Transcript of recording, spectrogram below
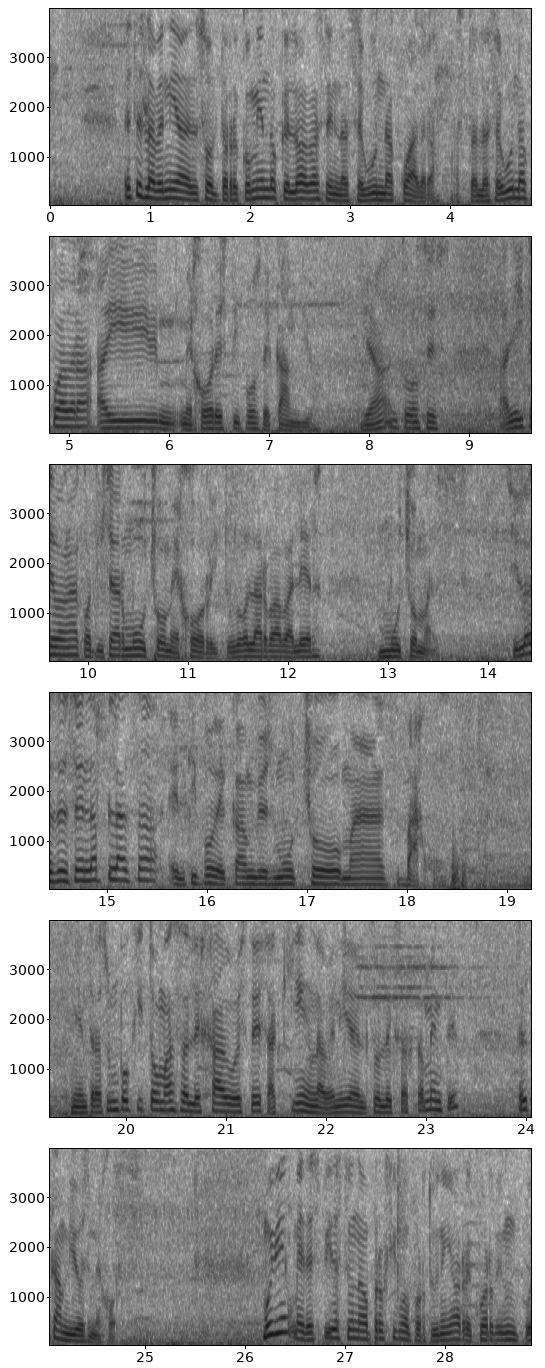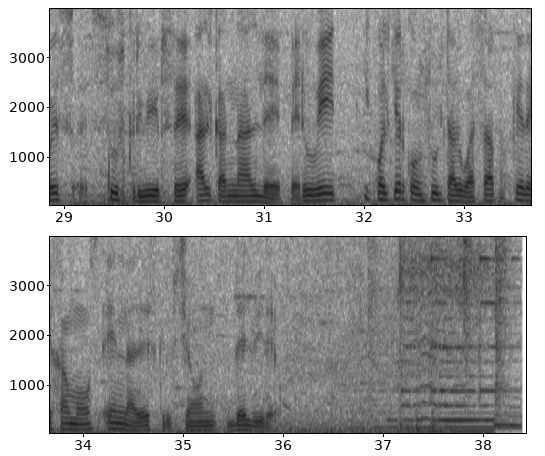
esta es la Avenida del Sol, te recomiendo que lo hagas en la segunda cuadra. Hasta la segunda cuadra hay mejores tipos de cambio, ¿ya? Entonces, allí te van a cotizar mucho mejor y tu dólar va a valer mucho más. Si lo haces en la plaza, el tipo de cambio es mucho más bajo. Mientras un poquito más alejado estés aquí en la Avenida del Sol exactamente, el cambio es mejor. Muy bien, me despido hasta una próxima oportunidad. Recuerden pues suscribirse al canal de Perubit y cualquier consulta al WhatsApp que dejamos en la descripción del video.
